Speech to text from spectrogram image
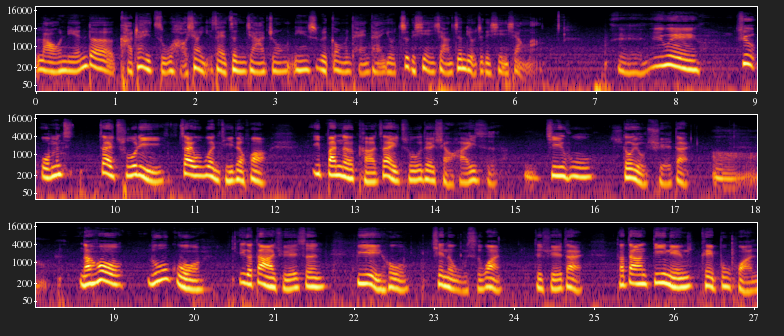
老年的卡债族好像也在增加中，您是不是跟我们谈一谈有这个现象？真的有这个现象吗？呃，因为就我们在处理债务问题的话，一般的卡债族的小孩子嗯，几乎都有学贷。哦，然后，如果一个大学生毕业以后欠了五十万的学贷，他当然第一年可以不还，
